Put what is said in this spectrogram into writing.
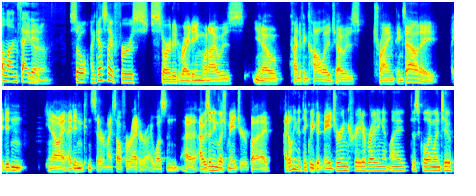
alongside yeah. it. So I guess I first started writing when I was, you know, kind of in college. I was trying things out. I I didn't, you know, I, I didn't consider myself a writer. I wasn't. Uh, I was an English major, but I I don't even think we could major in creative writing at my the school I went to,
